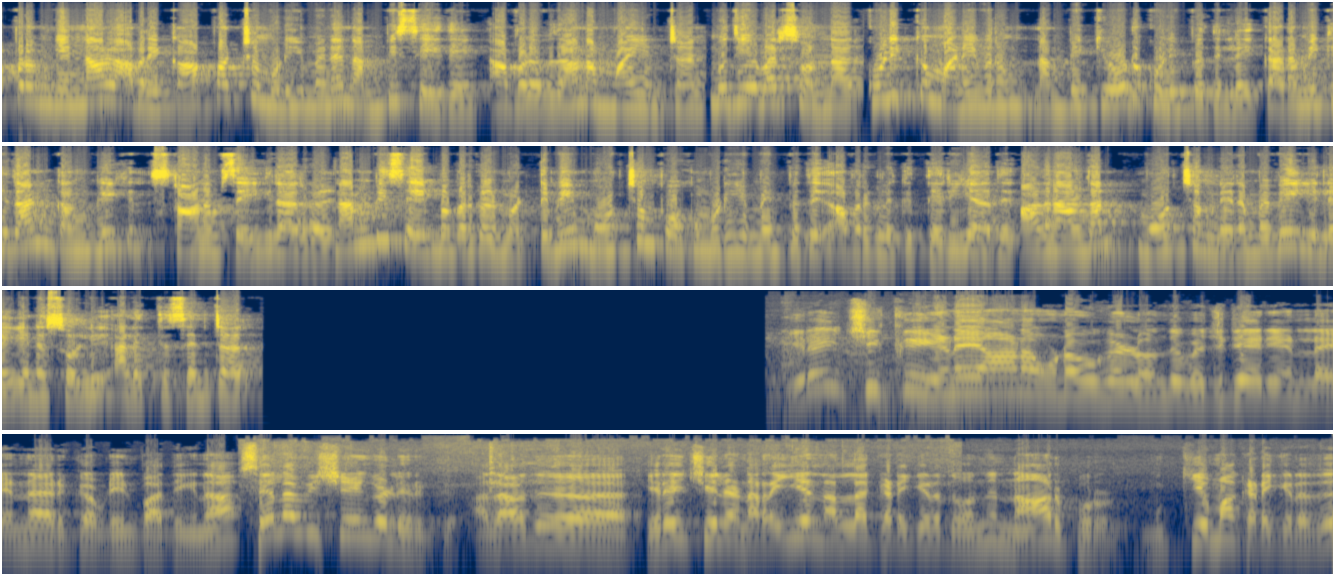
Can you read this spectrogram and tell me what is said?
அப்புறம் என்னால் அவரை காப்பாற்ற முடியும் என நம்பி செய்தேன். அவ்வளவுதான் அம்மா என்றான். முதியவர் சொன்னார் குளிக்கும் அனைவரும் நம்பிக்கையோடு குளிப்பதில்லை. கடமைக்குதான் கங்கையில் ஸ்நானம் செய்கிறார்கள். நம்பி செய்பவர்கள் மட்டுமே மோட்சம் போக முடியும் என்பது அவர்களுக்கு தெரியாது. அதனால்தான் மோட்சம் நிரம்பவே இல்லை என சொல்லி அழைத்து சென்றார். இறைச்சிக்கு இணையான உணவுகள் வந்து வெஜிடேரியன்ல என்ன இருக்கு அப்படின்னு பாத்தீங்கன்னா சில விஷயங்கள் இருக்கு. அதாவது இறைச்சியில நிறைய நல்லா கிடைக்கிறது வந்து நார் பொருள். முக்கியமா கிடைக்கிறது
